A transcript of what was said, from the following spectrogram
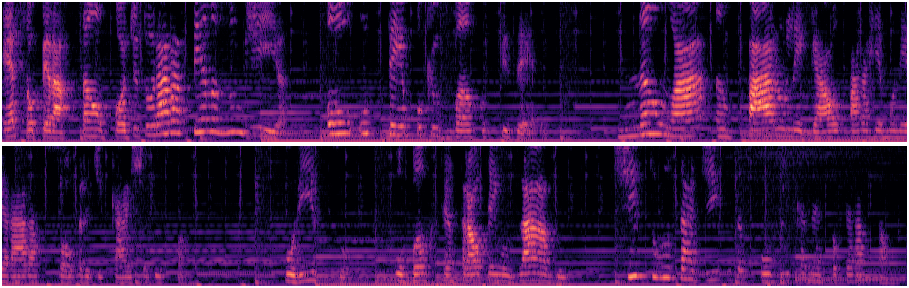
Essa operação pode durar apenas um dia ou o tempo que os bancos quiserem. Não há amparo legal para remunerar a sobra de caixa dos bancos. Por isso, o Banco Central tem usado títulos da dívida pública nessa operação.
